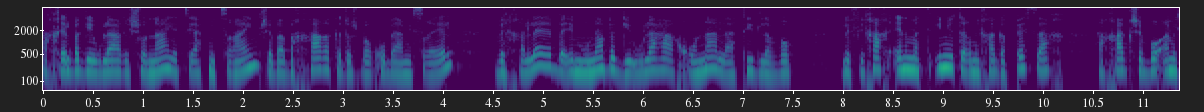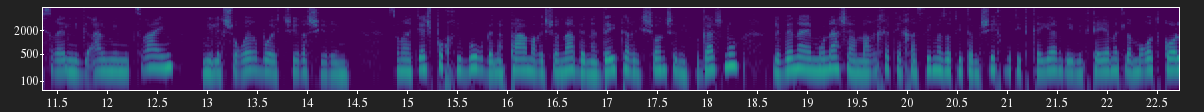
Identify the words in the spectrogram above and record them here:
החל בגאולה הראשונה, יציאת מצרים, שבה בחר הקדוש ברוך הוא בעם ישראל, וכלה באמונה בגאולה האחרונה לעתיד לבוא. לפיכך אין מתאים יותר מחג הפסח, החג שבו עם ישראל נגאל ממצרים, מלשורר בו את שיר השירים. זאת אומרת, יש פה חיבור בין הפעם הראשונה, בין הדייט הראשון שנפגשנו, לבין האמונה שהמערכת יחסים הזאת תמשיך ותתקיים, והיא מתקיימת למרות כל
